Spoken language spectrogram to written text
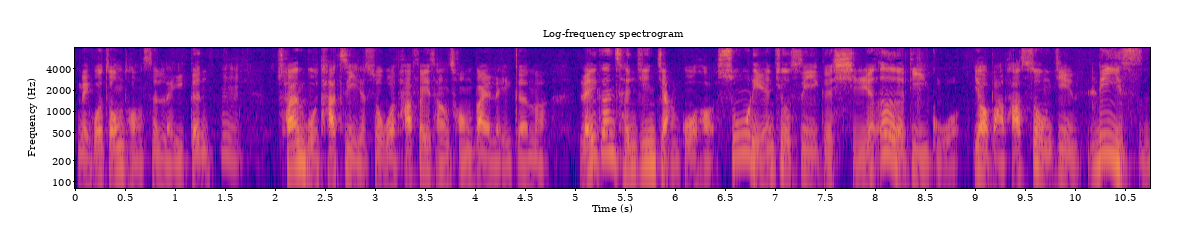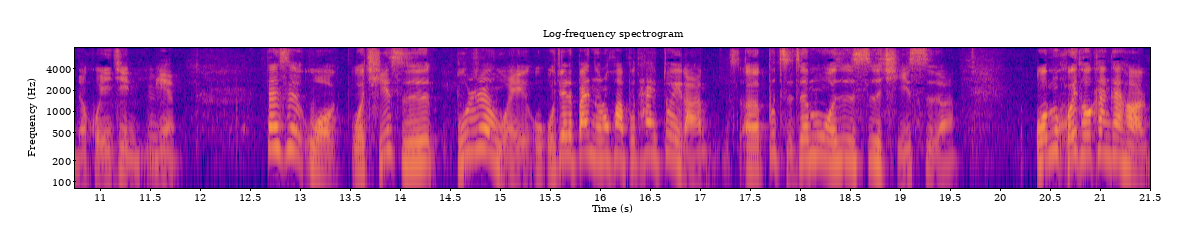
美国总统是雷根。嗯。川普他自己也说过，他非常崇拜雷根嘛。雷根曾经讲过，哈，苏联就是一个邪恶帝国，要把它送进历史的灰烬里面。但是我我其实不认为，我我觉得班农的话不太对啦。呃，不止这末日是歧视啊，我们回头看看哈，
